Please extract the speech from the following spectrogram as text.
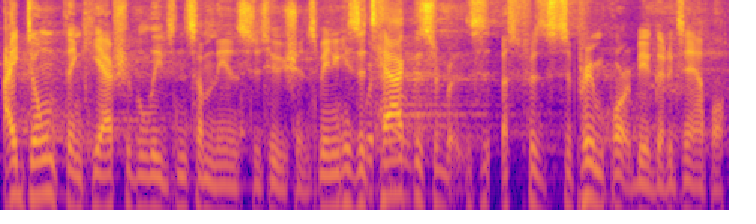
I don't think he actually believes in some of the institutions. Meaning, he's attacked the, the Supreme Court would be a good example.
